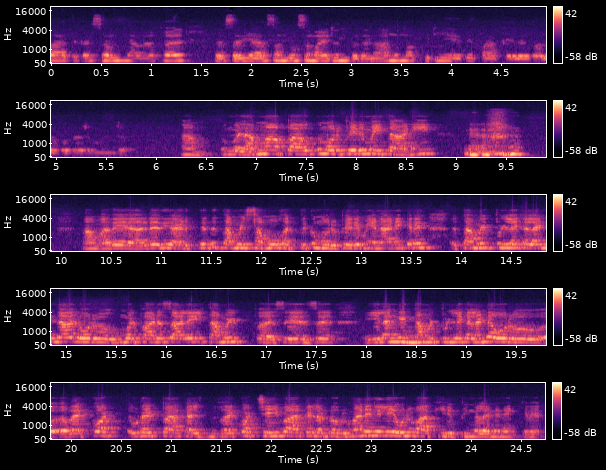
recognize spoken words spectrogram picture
வாழ்த்துக்கள் சொன்னவர்கள். சரியா சந்தோஷமா இருந்தது நானும் அப்படியே எதிர்பார்க்கல இவ்வளவு வரும் என்று ஆம் உங்கள் அம்மா அப்பாவுக்கும் ஒரு பெருமை தானே? அதே அல்லது அடுத்தது தமிழ் சமூகத்துக்கும் ஒரு பெருமை நான் நினைக்கிறேன். தமிழ் பிள்ளைகள் என்றால் ஒரு உங்கள் பாடசாலையில் தமிழ் இலங்கை தமிழ் பிள்ளைகள் என்றால் ஒரு ரெக்கார்ட் உடைப்பார்கள் ரெக்கார்ட் செய்வார்கள் என்ற ஒரு மனநிலையை உருவாக்கி இருப்பீங்களா நினைக்கிறேன்.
